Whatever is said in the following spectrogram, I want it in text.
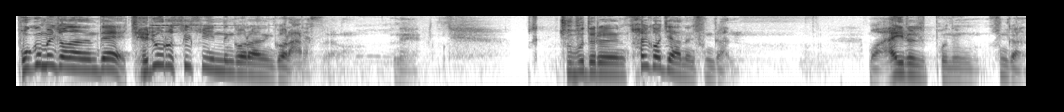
복음을 전하는데 재료로 쓸 수 있는 거라는 걸 알았어요. 네. 주부들은 설거지하는 순간, 뭐 아이를 보는 순간,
